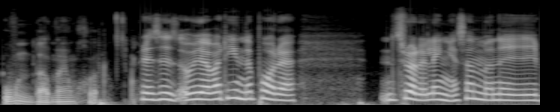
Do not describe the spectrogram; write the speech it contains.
onda människor. Precis, och vi har varit inne på det, nu tror jag det är länge sedan, men i,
